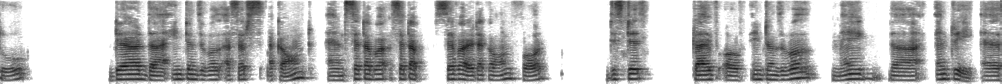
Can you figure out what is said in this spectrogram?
to their the intangible assets account and set up set up separate account for distress type of intangible make the entry as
